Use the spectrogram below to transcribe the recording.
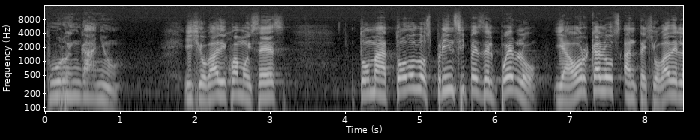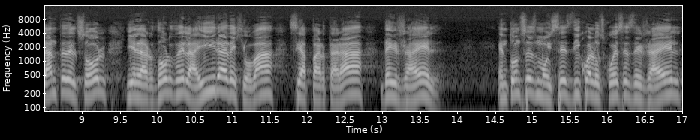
puro engaño. Y Jehová dijo a Moisés, toma a todos los príncipes del pueblo y ahórcalos ante Jehová delante del sol, y el ardor de la ira de Jehová se apartará de Israel. Entonces Moisés dijo a los jueces de Israel,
